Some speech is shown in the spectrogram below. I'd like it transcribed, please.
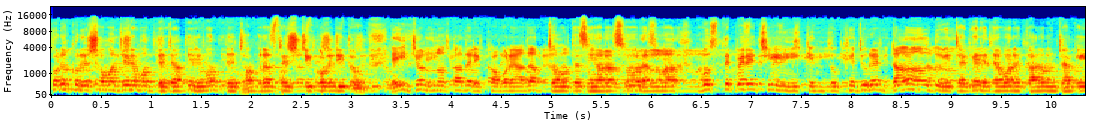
করে করে সমাজের মধ্যে, জাতির মধ্যে ঝগড়া সৃষ্টি করে দিত। এই জন্য তাদের কবরে আযাব চলতেছে রাসূলুল্লাহ। বুঝতে পেরেছি, কিন্তু খেজুরের ডাল দুইটা কেড়ে দেওয়ার কারণটা কি?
